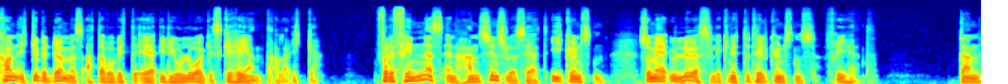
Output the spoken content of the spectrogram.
kan ikke bedømmes etter hvorvidt det er ideologisk rent eller ikke. For det finnes en hensynsløshet i kunsten som er uløselig knyttet til kunstens frihet den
